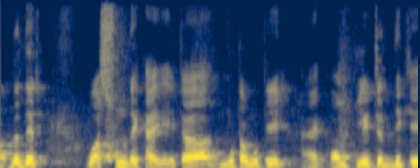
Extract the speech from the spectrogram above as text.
আপনাদের ওয়াশরুম দেখায় এটা মোটামুটি কমপ্লিটের দিকে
